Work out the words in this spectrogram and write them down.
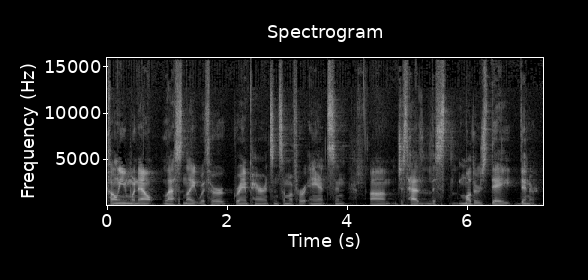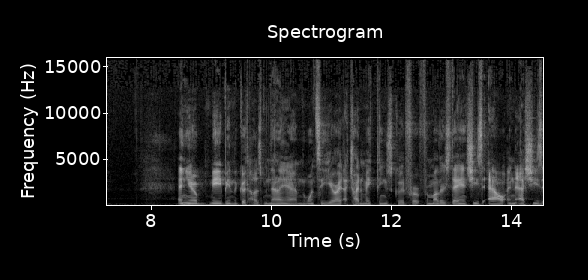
Colleen went out last night with her grandparents and some of her aunts and um, just had this Mother's Day dinner. And, you know, me being the good husband that I am, once a year I, I, try to make things good for, for Mother's Day. And she's out, and as she's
